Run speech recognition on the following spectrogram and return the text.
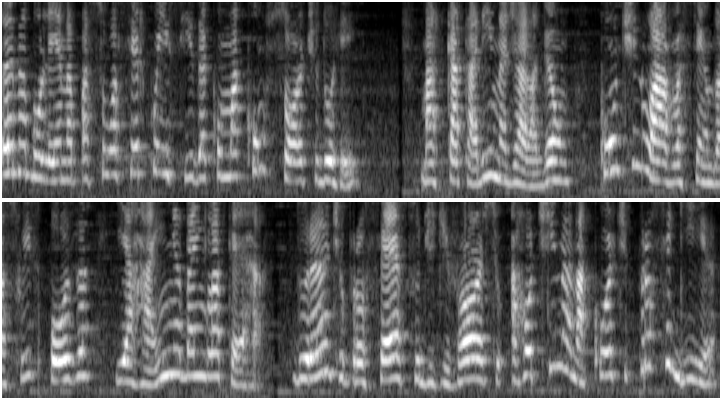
Ana Bolena passou a ser conhecida como a consorte do rei. Mas Catarina de Aragão continuava sendo a sua esposa e a rainha da Inglaterra. Durante o processo de divórcio, a rotina na corte prosseguia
